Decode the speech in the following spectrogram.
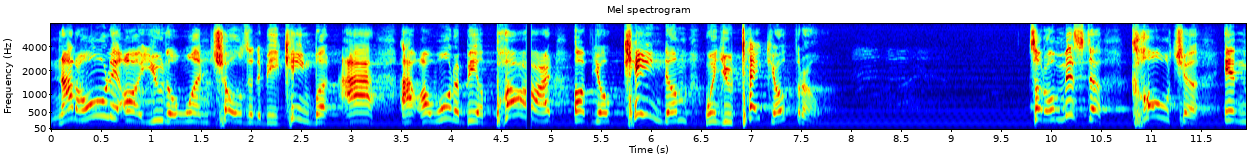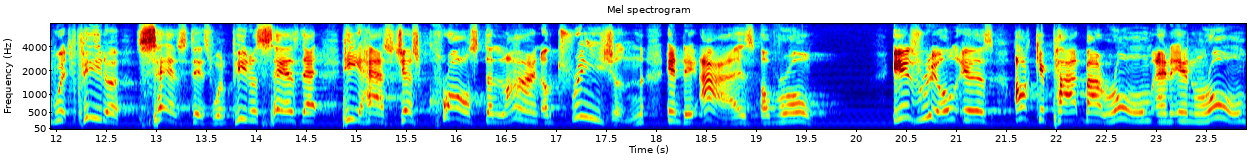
not only are you the one chosen to be king, but I, I, I want to be a part of your kingdom when you take your throne. So don't miss the culture in which Peter says this. When Peter says that he has just crossed the line of treason in the eyes of Rome. Israel is occupied by Rome, and in Rome,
